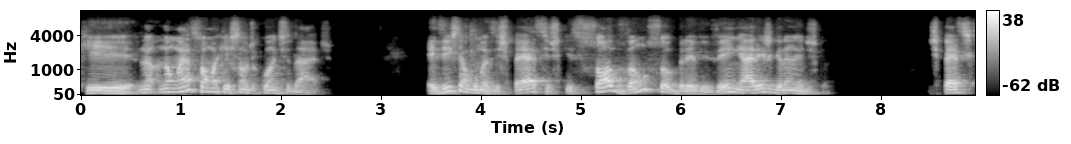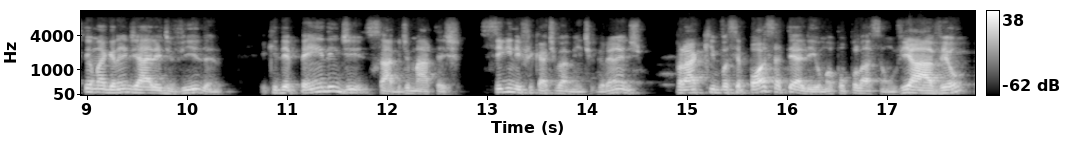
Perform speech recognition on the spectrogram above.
que não é só uma questão de quantidade. Existem algumas espécies que só vão sobreviver em áreas grandes espécies que têm uma grande área de vida e que dependem de, sabe, de matas significativamente grandes para que você possa ter ali uma população viável,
